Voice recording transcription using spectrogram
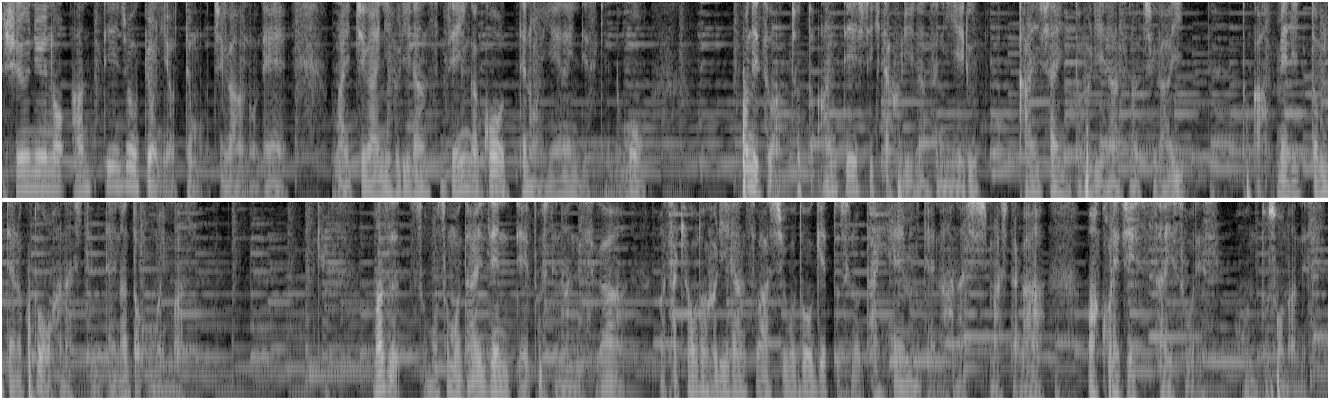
収入の安定状況によっても違うので、まあ、一概にフリーランス全員がこうってのは言えないんですけれども本日はちょっと安定してきたフリーランスに言える会社員とフリーランスの違いとかメリットみたいなことをお話してみたいなと思います。まずそもそも大前提としてなんですが、まあ、先ほどフリーランスは仕事をゲットするの大変みたいな話しましたが、まあ、これ実際そうです。本当そうなんです。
